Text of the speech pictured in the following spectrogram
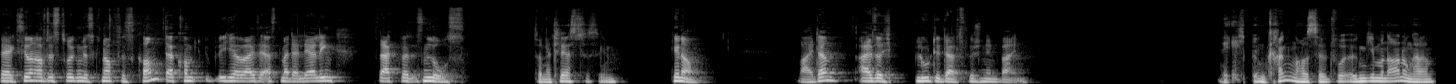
Reaktion auf das Drücken des Knopfes kommt. Da kommt üblicherweise erstmal der Lehrling, sagt, was ist denn los? Dann erklärst du es ihm. Genau. Weiter. Also ich blute da zwischen den Beinen. Nee, ich bin im Krankenhaus, da wird wohl irgendjemand Ahnung haben.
